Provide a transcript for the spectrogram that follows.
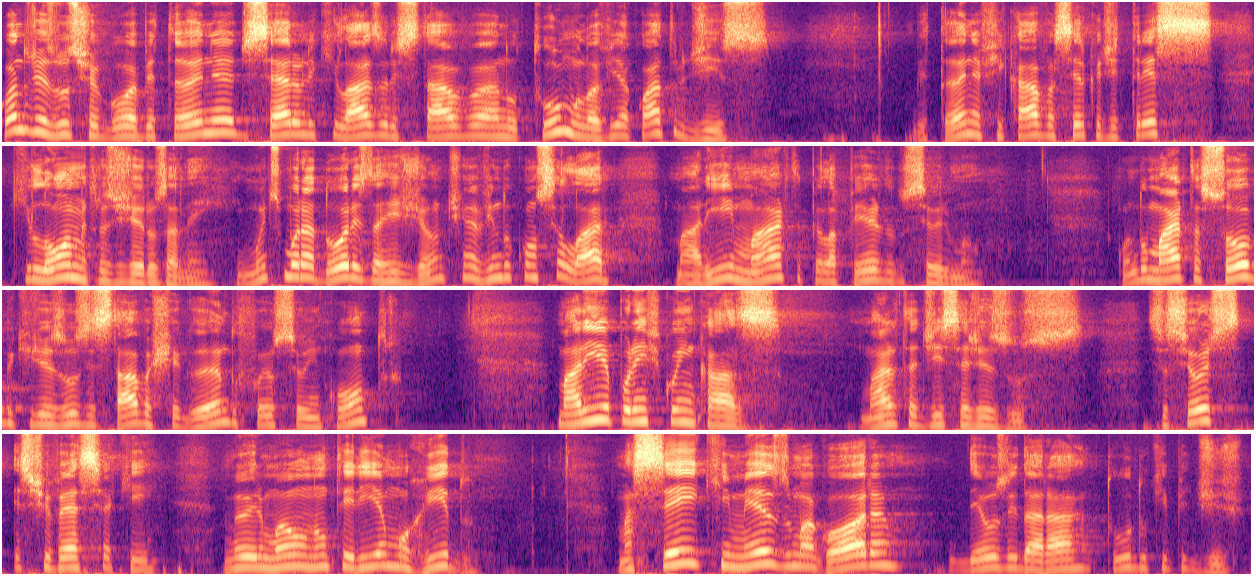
Quando Jesus chegou a Betânia, disseram-lhe que Lázaro estava no túmulo havia quatro dias. Betânia ficava a cerca de três quilômetros de Jerusalém, e muitos moradores da região tinham vindo consolar Maria e Marta pela perda do seu irmão. Quando Marta soube que Jesus estava chegando, foi ao seu encontro. Maria, porém, ficou em casa. Marta disse a Jesus: Se o Senhor estivesse aqui, meu irmão não teria morrido. Mas sei que mesmo agora Deus lhe dará tudo o que pedir.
